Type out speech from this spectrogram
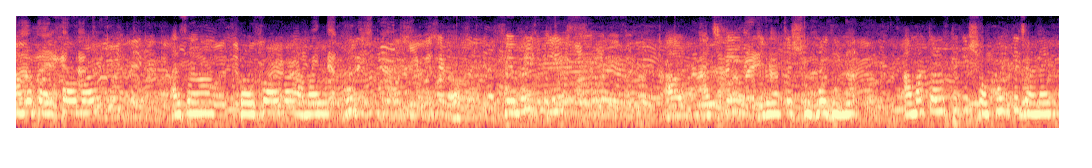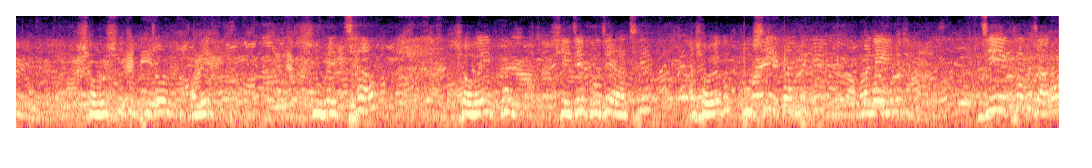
আমরা পারফর্মার অ্যাজ আ পারফর্মার আমার খুব ফেভারিট প্লেস আর আজকে এরকম একটা শুভ দিনে আমার তরফ থেকে সকলকে জানাই সরস্বতী পুজোর অনেক শুভেচ্ছা। সবাই খুব সেজে গুজে আছে আর সবাই খুব খুশি এখান থেকে। মানে যে এখানে যারা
